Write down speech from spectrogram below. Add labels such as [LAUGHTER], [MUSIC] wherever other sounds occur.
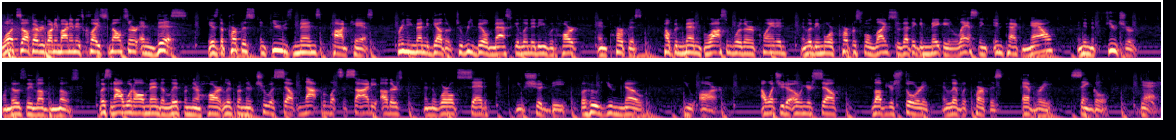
What's up, everybody? My name is Clay Smeltzer, and this is the Purpose Infused Men's Podcast, bringing men together to rebuild masculinity with heart and purpose, helping men blossom where they're planted and live a more purposeful life so that they can make a lasting impact now and in the future on those they love the most. Listen, I want all men to live from their heart, live from their truest self, not from what society, others, and the world said you should be, but who you know you are. I want you to own yourself, love your story, and live with purpose every single day.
